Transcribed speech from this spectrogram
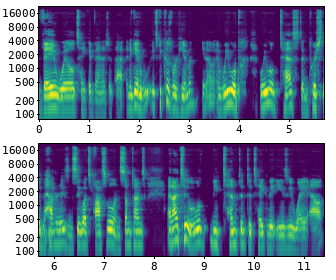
they will take advantage of that. And again, it's because we're human, you know, and we will we will test and push the boundaries and see what's possible. And sometimes, and I too will be tempted to take the easy way out.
